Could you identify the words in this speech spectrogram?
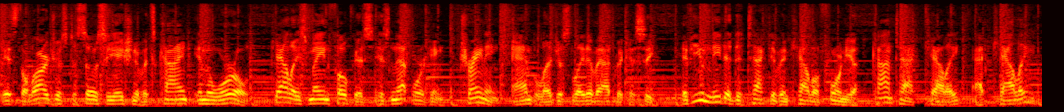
It's the largest association of its kind in the world. CALI's main focus is networking, training, and legislative advocacy. If you need a detective in California, contact CALI at cali-pi.org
